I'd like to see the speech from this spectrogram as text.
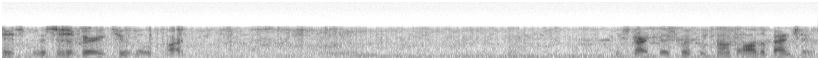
this is this is a very cute little park. We start this with we count all the benches.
